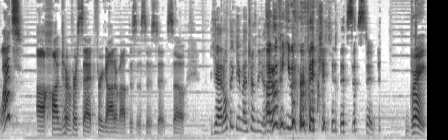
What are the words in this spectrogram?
What? a hundred percent forgot about this assistant. So Yeah, I don't think you mentioned the. assistant. I don't think you ever mentioned an assistant. great,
